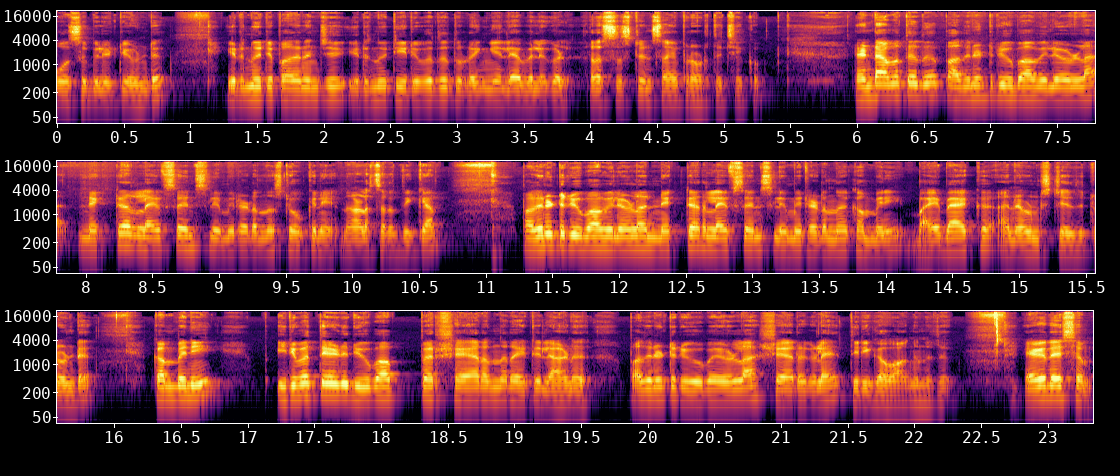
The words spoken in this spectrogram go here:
പോസിബിലിറ്റി ഉണ്ട്. ഇരുന്നൂറ്റി പതിനഞ്ച് ഇരുന്നൂറ്റി ഇരുപത് തുടങ്ങിയ ലെവലുകൾ റെസിസ്റ്റൻസ് ആയി പ്രവർത്തിച്ചേക്കും. രണ്ടാമത്തേത് പതിനെട്ട് രൂപ വിലയുള്ള നെക്ടർ ലൈഫ് സയൻസ് ലിമിറ്റഡ് എന്ന സ്റ്റോക്കിനെ നാളെ ശ്രദ്ധിക്കാം. പതിനെട്ട് രൂപ വിലയുള്ള നെക്ടർ ലൈഫ് സയൻസ് ലിമിറ്റഡ് എന്ന കമ്പനി ബൈബാക്ക് അനൗൺസ് ചെയ്തിട്ടുണ്ട്. കമ്പനി ഇരുപത്തേഴ് രൂപ പെർ ഷെയർ എന്ന റേറ്റിലാണ് പതിനെട്ട് രൂപയുള്ള ഷെയറുകളെ തിരികെ വാങ്ങുന്നത്. ഏകദേശം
